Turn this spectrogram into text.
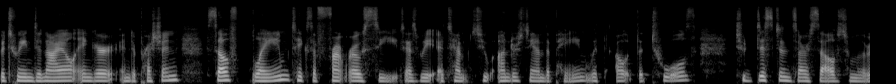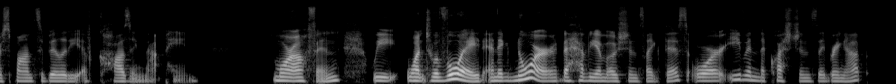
Between denial, anger, and depression, self blame takes a front row seat as we attempt to understand the pain without the tools to distance ourselves from the responsibility of causing that pain. More often, we want to avoid and ignore the heavy emotions like this or even the questions they bring up.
